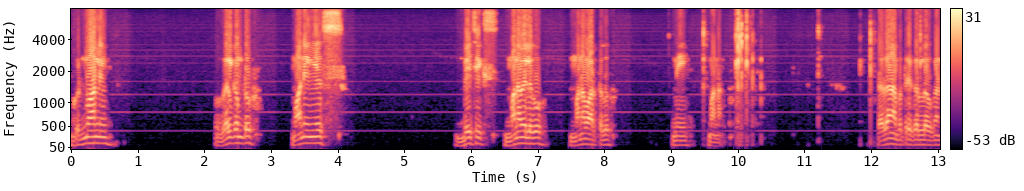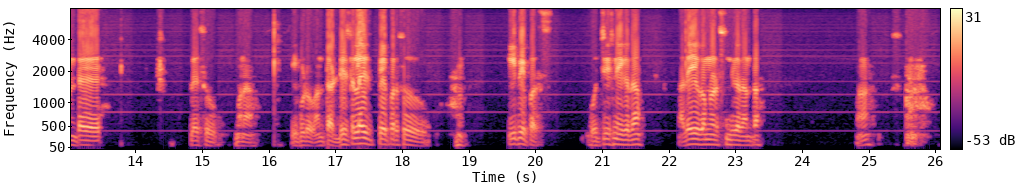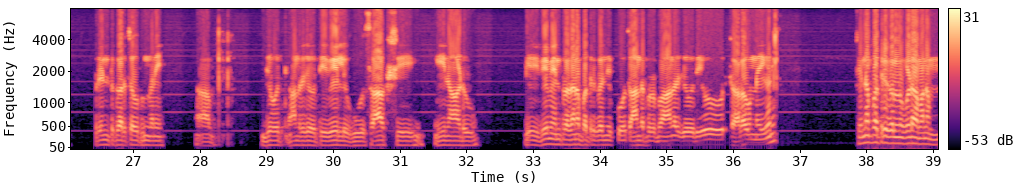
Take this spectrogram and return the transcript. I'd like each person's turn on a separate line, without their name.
Good morning welcome to morning news basics మన వెలుగు మన వార్తలు మీ మన. ప్రధాన పత్రికల్లో కంటే ప్లస్ మన ఇప్పుడు అంత డిజిటలైజ్ పేపర్స్ ఈ పేపర్స్ వచ్చేసినాయి కదా. అదే యుగం నడుస్తుంది కదా అంతా ప్రింట్ ఖర్చు అవుతుందని జ్యోతి ఆంధ్రజ్యోతి వెలుగు సాక్షి ఈనాడు ఇ- ఇవే మెయిన్ ప్రధాన పత్రికలు అని చెప్పుకోవచ్చు ఆంధ్రప్రభ ఆంధ్రజ్యోతి చాలా ఉన్నాయి కానీ చిన్న పత్రికలను కూడా మనం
